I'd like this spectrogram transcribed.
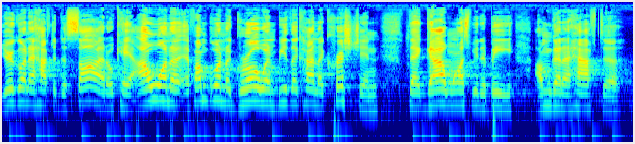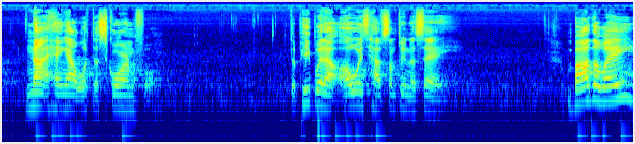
You're going to have to decide, okay, I want to, if I'm going to grow and be the kind of Christian that God wants me to be, I'm going to have to not hang out with the scornful, the people that always have something to say. By the way,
